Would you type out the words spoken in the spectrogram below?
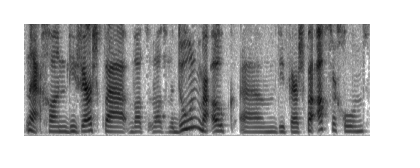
nou ja, gewoon divers qua wat, wat we doen, maar ook ehm, divers qua achtergrond.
